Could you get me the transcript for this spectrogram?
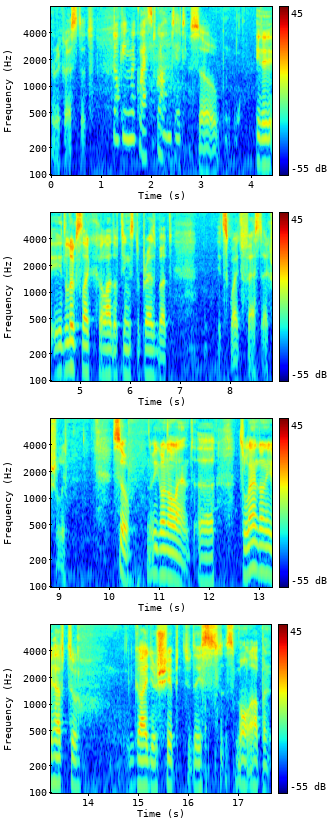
requested Docking request granted. so it it looks like a lot of things to press but it's quite fast actually. So we're gonna land. Uh, to land on it you have to guide your ship to this small open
